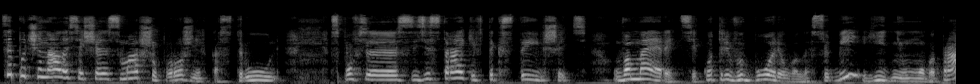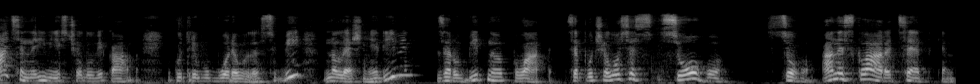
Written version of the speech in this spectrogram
Це починалося ще з маршу порожніх каструль, з пов- зі страйків текстильщиць в Америці, котрі виборювали собі гідні умови праці на рівні з чоловіками, і котрі виборювали собі належний рівень заробітної плати. Це почалося з цього з цього, а не з Клари Цеткін.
